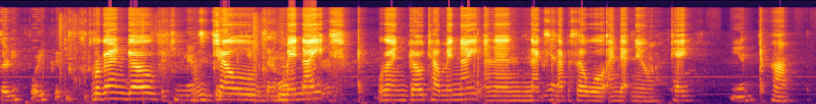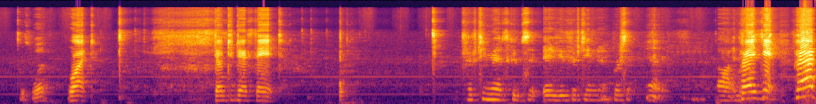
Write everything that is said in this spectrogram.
30? 40? 50? 60? we're gonna go 15 minutes 50% midnight. We're gonna go till midnight, and then next Yeah. episode will end at noon. Okay? Ian, Huh? guess what? What? Don't you dare say it. 15 minutes could s- give you 15%. Yeah. Uh, in, Press it. Prep.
